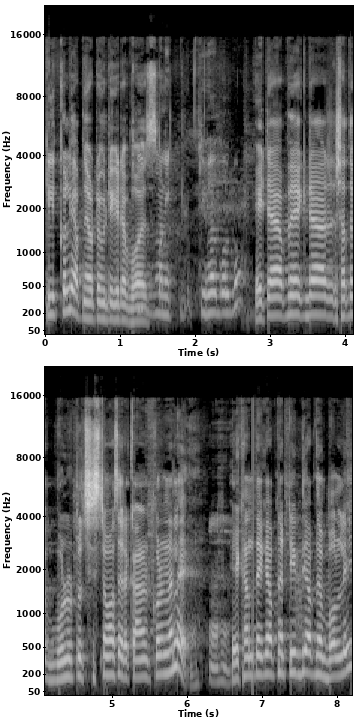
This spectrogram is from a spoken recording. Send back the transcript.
ক্লিক করলে আপনি অটোমেটিক এটা ভয়েস মানে কীভাবে বলব? এটা আপনি একটার সাথে ব্লুটুথ সিস্টেম আছে এটা কানেক্ট করে নিলে হ্যাঁ হ্যাঁ। এখান থেকে আপনি টিপ দিয়ে আপনি বললেই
